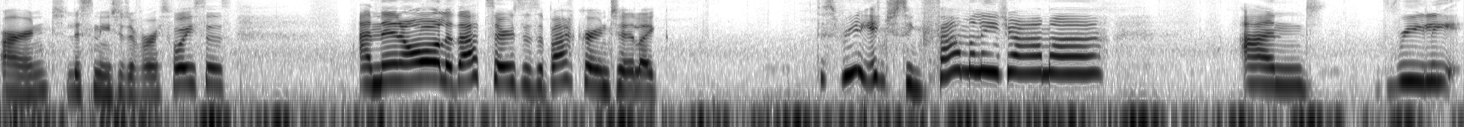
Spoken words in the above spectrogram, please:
aren't listening to diverse voices. And then all of that serves as a background to like this really interesting family drama. And really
